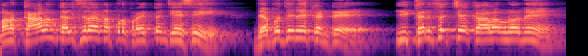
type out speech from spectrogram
మన కాలం కలిసి రానప్పుడు ప్రయత్నం చేసి దెబ్బతినే కంటే ఈ కలిసి వచ్చే కాలంలోనే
